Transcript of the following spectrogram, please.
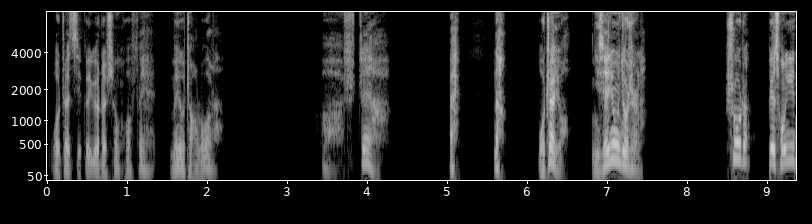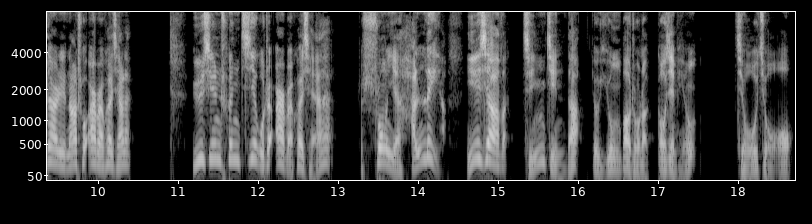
我这几个月的生活费没有着落了。哦，是这样啊。哎，那我这有，你先用就是了。说着，便从衣袋里拿出二百块钱来。于新春接过这二百块钱，这双眼含泪啊，一下子紧紧的就拥抱住了高建平，久久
